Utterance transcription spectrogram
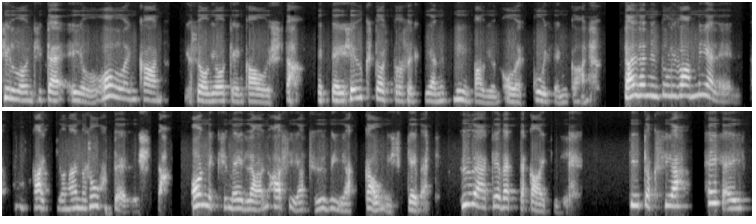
Silloin sitä ei ollut ollenkaan ja se oli oikein kallista. Että ei se 11 prosenttia nyt niin paljon ole kuitenkaan. Tällainen tuli vaan mieleen, että kaikki on aina suhteellista. Onneksi meillä on asiat hyviä, kaunis kevät. Hyvää kevättä kaikille. Kiitoksia. Hei hei.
